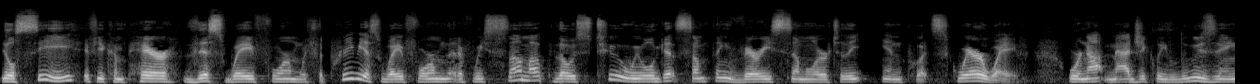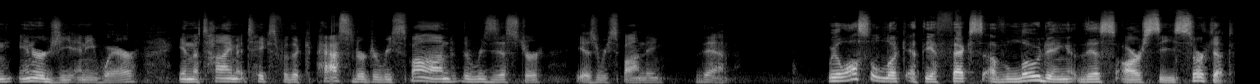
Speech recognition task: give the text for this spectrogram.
You'll see if you compare this waveform with the previous waveform that if we sum up those two, we will get something very similar to the input square wave. We're not magically losing energy anywhere in the time it takes for the capacitor to respond, the resistor is responding then. We'll also look at the effects of loading this RC circuit.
